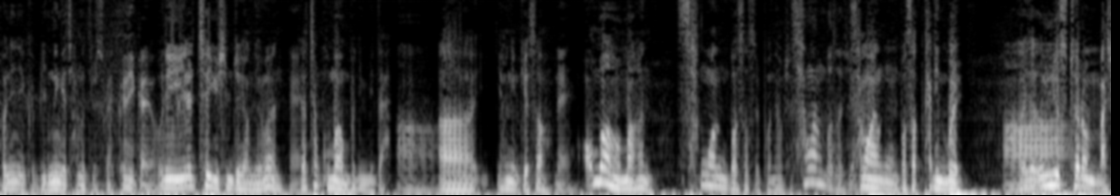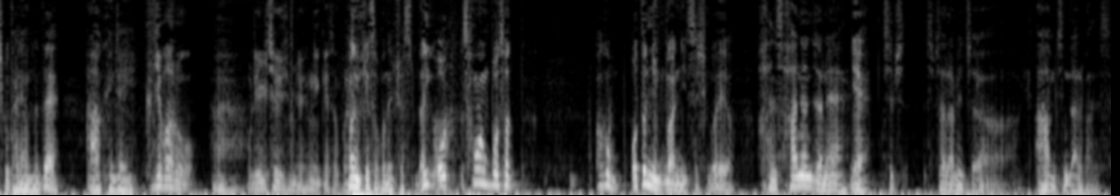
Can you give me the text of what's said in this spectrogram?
본인이 그 믿는 게 잘못될 수가 있고. 그러니까요. 우리 일체 유심조 형님은 네. 제가 참 고마운 분입니다. 아, 아, 형님께서 네. 어마어마한 상황버섯을 보내오셨어요. 상황버섯이요? 상황버섯 달인물. 아, 음료수처럼 마시고 다녔는데, 아, 굉장히, 그게 바로 아, 우리 일체 유심조 형님께서 보내. 형님께서 보내주셨습니다. 이 어, 상황버섯, 하고 어떤 연관이 있으신 거예요? 한 4년 전에 예. 집, 집사람이 저암 진단을 받았어.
